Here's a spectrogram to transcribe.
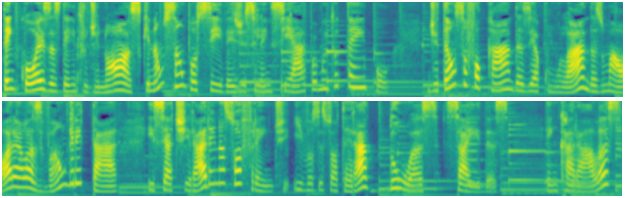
Tem coisas dentro de nós que não são possíveis de silenciar por muito tempo. De tão sufocadas e acumuladas, uma hora elas vão gritar e se atirarem na sua frente, e você só terá duas saídas: encará-las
